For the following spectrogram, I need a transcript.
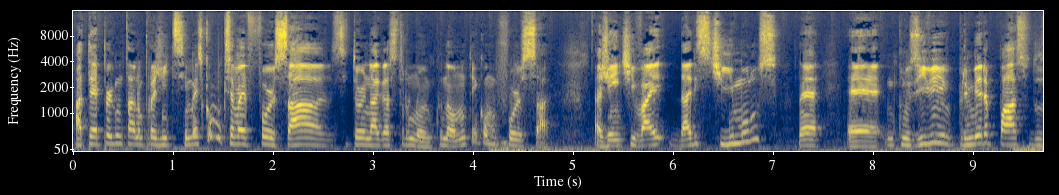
Até perguntaram pra gente assim, mas como que você vai forçar a se tornar gastronômico? Não, não tem como forçar. A gente vai dar estímulos, né? É, inclusive, o primeiro passo do,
